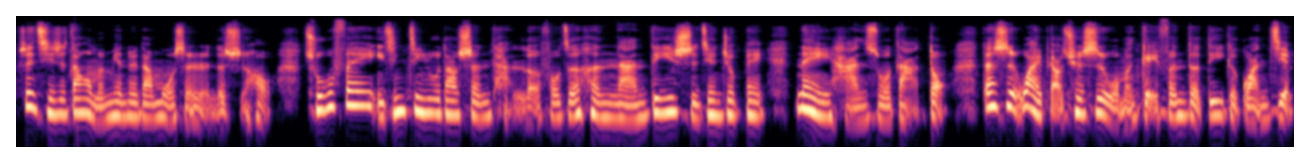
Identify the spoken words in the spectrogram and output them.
所以，其实当我们面对到陌生人的时候，除非已经进入到深谈了，否则很难第一时间就被内涵所打动。但是，外表却是我们给分。的第一个关键，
